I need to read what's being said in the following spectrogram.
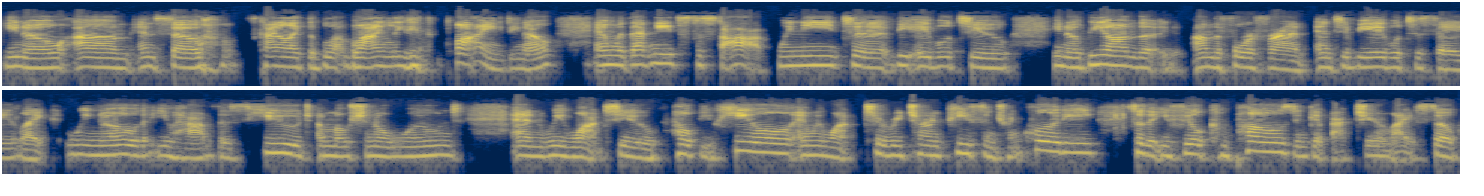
you know um and so it's kind of like the bl- blind leading the blind you know? And what that needs to stop we need to be able to you know be on the on the forefront and to be able to say like we know that you have this huge emotional wound and we want to help you heal and we want to return peace and tranquility so that you feel composed and get back to your life. So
